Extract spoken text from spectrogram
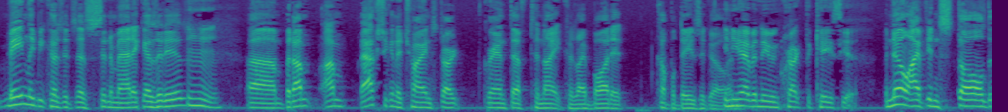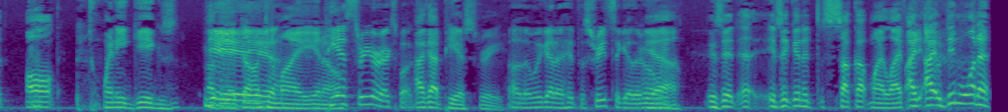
mainly because it's as cinematic as it is. Mm-hmm. Um, but I'm I'm actually going to try and start Grand Theft tonight because I bought it a couple days ago. and you haven't even cracked the case yet. No, I've installed all 20 gigs of it onto my, you know. PS3 or Xbox. I got PS3. oh, then we gotta hit the streets together. Homie. yeah. Is it uh, is it going to suck up my life? I, I didn't want to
